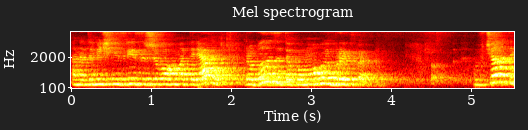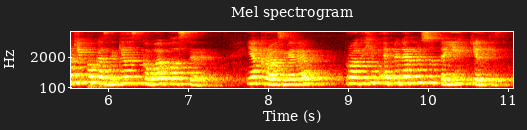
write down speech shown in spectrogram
Анатомічні зрізи живого матеріалу робили за допомогою бритви. Вивчали такі показники листкової пластини, як розміри продихів епідермісу та їх кількість.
